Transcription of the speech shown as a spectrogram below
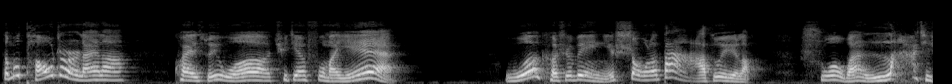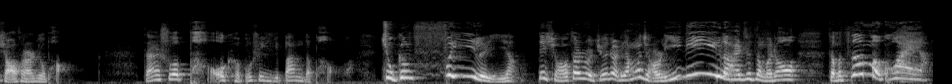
怎么逃这儿来了？快随我去见驸马爷！我可是为你受了大罪了。”说完，拉起小三儿就跑。咱说跑可不是一般的跑。就跟飞了一样，这小三就觉得两脚离地了，还是怎么着？怎么这么快呀？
